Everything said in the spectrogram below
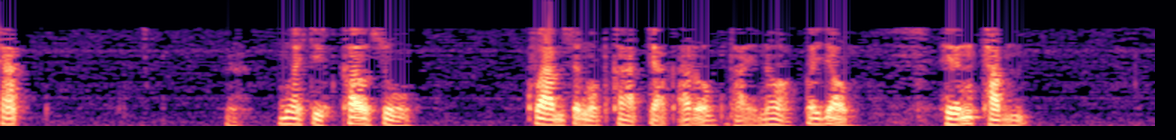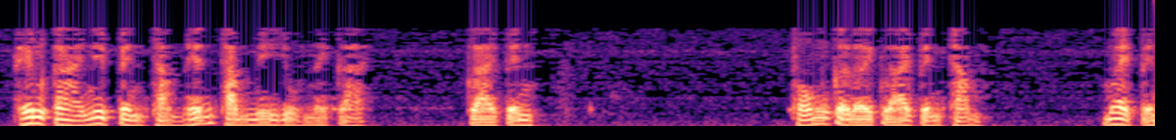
ชัด เมื่อจิตเข้าสู่ความสงบขาดจากอารมณ์ภายนอกก็ย่อมเห็นธรรม เห็นกายนี่เป็นธรรม เห็นธรรมมีอยู่ในกาย กลายเป็น ผมก็เลยกลายเป็นธรรม ไม่เป็น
